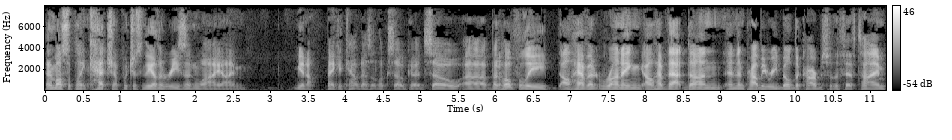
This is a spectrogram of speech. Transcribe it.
And I'm also playing catch up, which is the other reason why I'm you know bank account doesn't look so good so uh, but hopefully i'll have it running i'll have that done and then probably rebuild the carbs for the fifth time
